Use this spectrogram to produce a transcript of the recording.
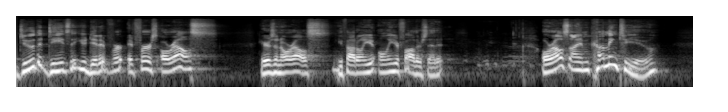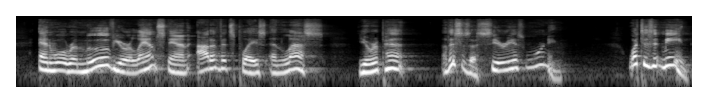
do the deeds that you did at first, or else, here's an or else. You thought only, only your father said it. Or else I am coming to you and will remove your lampstand out of its place unless you repent. Now, this is a serious warning. What does it mean?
